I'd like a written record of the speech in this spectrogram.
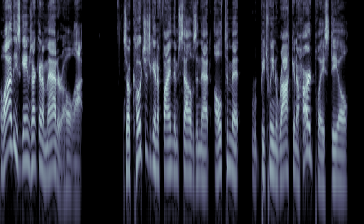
A lot of these games aren't going to matter a whole lot. So coaches are going to find themselves in that ultimate between rock and a hard place deal.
